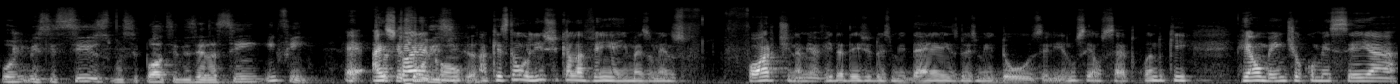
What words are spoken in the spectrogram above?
o misticismo, se pode se dizer assim, enfim? É, a, a história com a questão holística, ela vem aí mais ou menos forte na minha vida desde 2010, 2012, ali, eu não sei ao certo quando que realmente eu comecei a,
